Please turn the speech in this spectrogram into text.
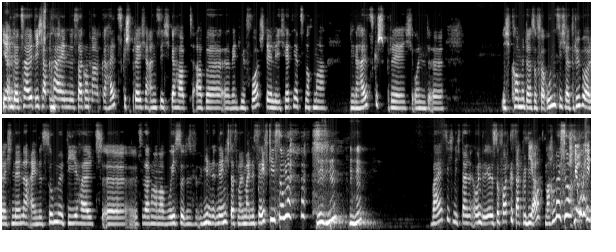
ja. in der Zeit, ich habe keine, sagen wir mal, Gehaltsgespräche an sich gehabt, aber äh, wenn ich mir vorstelle, ich hätte jetzt noch mal ein Gehaltsgespräch und äh, ich komme da so verunsichert drüber oder ich nenne eine Summe, die halt, äh, sagen wir mal, wo ich so, wie nenne ich das mal, meine Safety-Summe? Mhm, mhm. Weiß ich nicht. Dann, und sofort gesagt wird, ja, machen wir so. Ja, okay.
